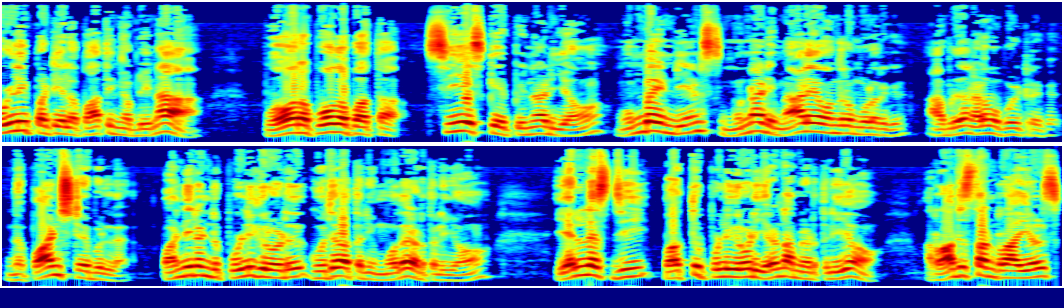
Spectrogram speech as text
புள்ளி பட்டியலை பார்த்தீங்க அப்படின்னா போகிற போக பார்த்தா சிஎஸ்கே பின்னாடியும் மும்பை இந்தியன்ஸ் முன்னாடி மேலேயே வந்துடும் போல இருக்கு. அப்படிதான் நிலமை போயிட்டு இருக்கு இந்த பாயிண்ட்ஸ் டேபிளில் பன்னிரெண்டு புள்ளிகளோடு குஜராத் அணி முதல் இடத்துலையும் எல்எஸ்ஜி பத்து புள்ளிகளோடு இரண்டாம் இடத்துலையும் ராஜஸ்தான் ராயல்ஸ்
